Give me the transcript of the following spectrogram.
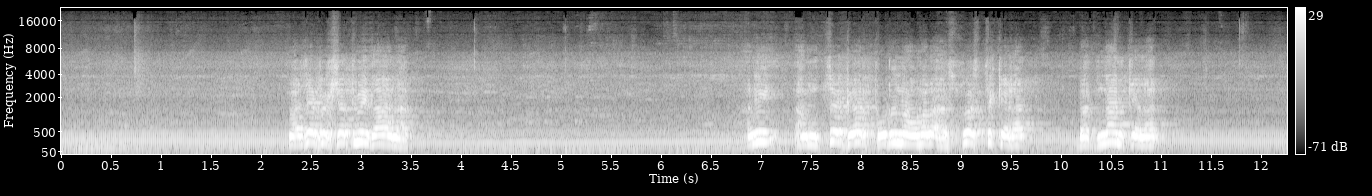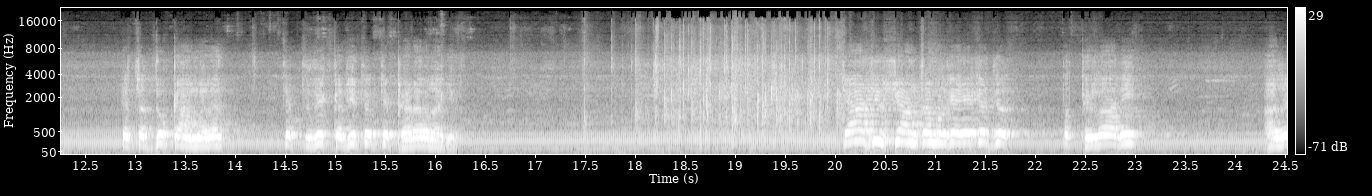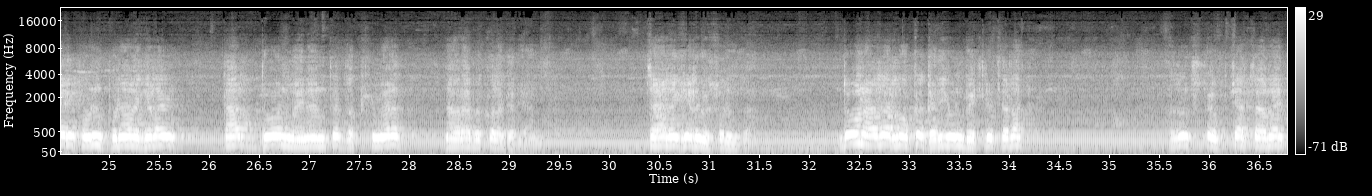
माझ्यापेक्षा तुम्ही लहान आहात. आणि आमचं घर फोडून आम्हाला अस्वस्थ केलात बदनाम केलात. याचं दुःख आम्हाला ते तुम्ही कधीतरी ते फेडावं लागेल. त्या दिवशी आमचा मुलगा एकच दिवस फिरला आणि आजारी पडून पुण्याला गेला. तर दोन महिन्यानंतर लक्ष्मीला नवरा बायकोला घरी आणला. जायला गेलं विसरून जा दोन हजार लोक घरी येऊन भेटले त्याला. अजून उपचार चालू आहेत.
